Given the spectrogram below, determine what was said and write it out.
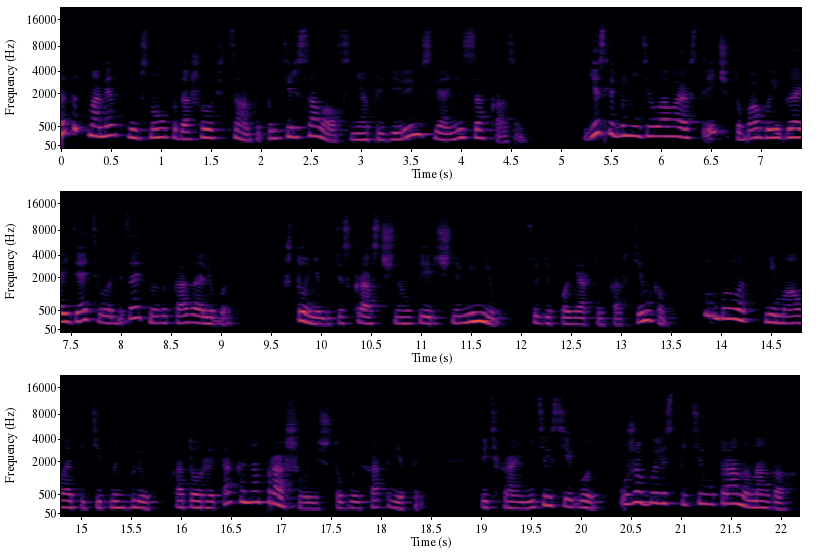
В этот момент к ним снова подошел официант и поинтересовался, не определились ли они с заказом. Если бы не деловая встреча, то Баба Яга и Дятел обязательно заказали бы что-нибудь из красочного перечного меню. Судя по ярким картинкам, тут было немало аппетитных блюд, которые так и напрашивались, чтобы их ответрить. Ведь хранитель с Егой уже были с пяти утра на ногах,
